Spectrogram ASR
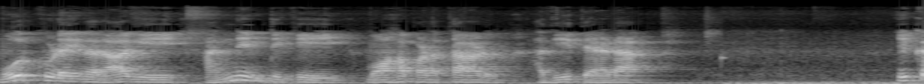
మూర్ఖుడైన రాగి అన్నింటికి మోహపడతాడు. అది తేడా. ఇక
